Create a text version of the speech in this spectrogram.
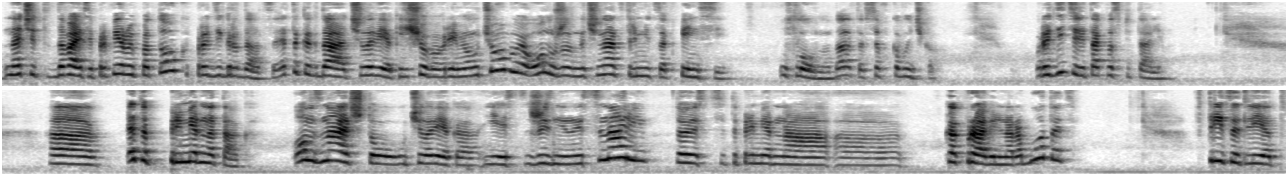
значит, давайте про первый поток, про деградацию. Это когда человек еще во время учебы, он уже начинает стремиться к пенсии условно, да, это все в кавычках. Родители так воспитали. А, это примерно так. Он знает, что у человека есть жизненный сценарий, то есть это примерно а, как правильно работать. В 30 лет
